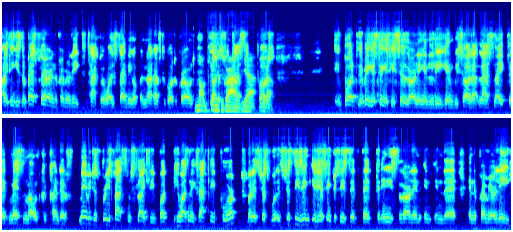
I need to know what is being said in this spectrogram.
I think he's the best player in the Premier League to tackle while standing up and not have to go to ground. Not He's going to ground, yeah, But but the biggest thing is he's still learning in the league, and we saw that last night that Mason Mount could kind of maybe just breeze past him slightly, but he wasn't exactly poor. But it's just it's just these idiosyncrasies that, that, that he needs to learn in, in, in the in the Premier League.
